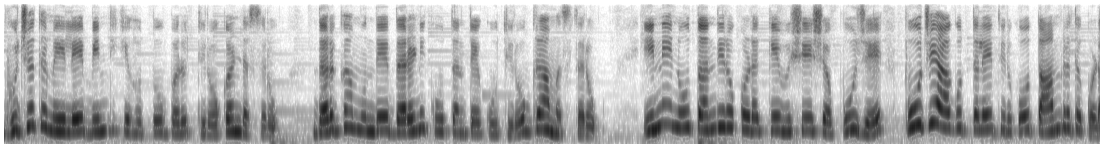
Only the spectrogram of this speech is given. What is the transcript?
ಭುಜದ ಮೇಲೆ ಬಿಂದಿಗೆ ಹೊತ್ತು ಬರುತ್ತಿರೋ ಗಂಡಸರು, ದರ್ಗಾ ಮುಂದೆ ಧರಣಿ ಕೂತಂತೆ ಕೂತಿರೋ ಗ್ರಾಮಸ್ಥರು. ಇನ್ನೇನು ತಂದಿರೋ ಕೊಡಕ್ಕೆ ವಿಶೇಷ ಪೂಜೆ ಪೂಜೆ ಆಗುತ್ತಲೇ ತಿರುಗೋ ತಾಮ್ರದ ಕೊಡ.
